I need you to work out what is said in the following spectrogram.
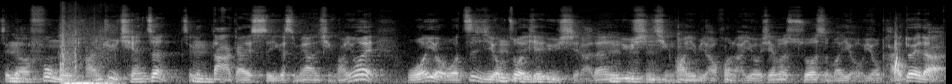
这个父母团聚签证，这个大概是一个什么样的情况？因为我有我自己有做一些预习了，但是预习情况也比较混乱。有些嘛说什么有有排队的，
